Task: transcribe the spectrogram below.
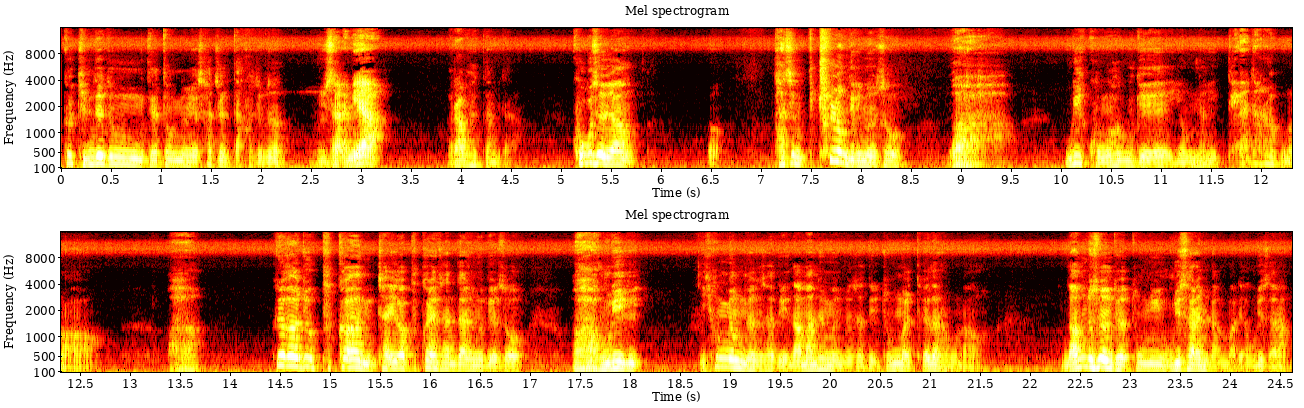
그 김대중 대통령의 사진을 딱 가지면 우리 사람이야. 라고 했답니다. 거기서 그냥 어, 가슴 출렁거리면서 와 우리 공화국의 역량이 대단하구나. 와 그래가지고 북한 자기가 북한에 산다는 것에 대해서 와 우리 혁명 전사들이 남한 혁명 전사들이 정말 대단하구나. 남조선 대통령이 우리 사람이란 말이야 우리 사람.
